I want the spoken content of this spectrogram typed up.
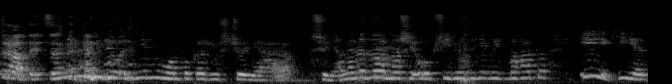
тратиться. Відео, зніму вам покажу, що я, що я навезла, наші общі люди, як їх багато, і які я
